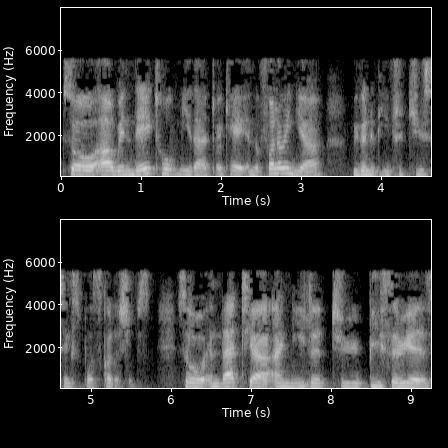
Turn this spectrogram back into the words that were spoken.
So uh, when they told me that, okay, in the following year, we're going to be introducing sports scholarships. So in that year, I needed to be serious,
